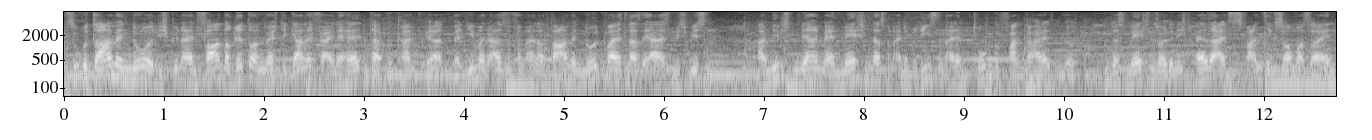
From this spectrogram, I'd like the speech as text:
Suche Dame in Not. Ich bin ein fahrender Ritter und möchte gerne für eine Heldentat bekannt werden. Wenn jemand also von einer Dame in Not weiß, lasse er es mich wissen. Am liebsten wäre mir ein Mädchen, das von einem Riesen in einem Turm gefangen gehalten wird. Und das Mädchen sollte nicht älter als 20 Sommer sein,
